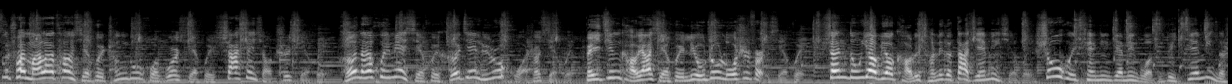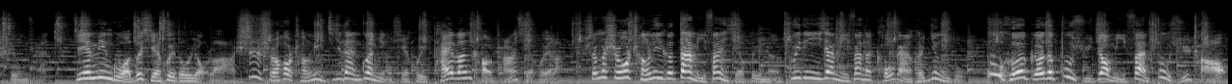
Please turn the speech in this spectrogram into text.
四川麻辣烫协会、成都火锅协会、沙县小吃协会、河南烩面协会、河间驴肉火烧协会、北京烤鸭协会、柳州螺蛳粉协会。山东要不要考虑成立个大煎饼协会，收回天津煎饼果子对煎饼的使用权？煎饼果子协会都有了，是时候成立鸡蛋灌饼协会、台湾烤肠协会了。什么时候成立一个大米饭协会呢？规定一下米饭的口感和硬度，不合格的不许叫米饭，不许炒。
